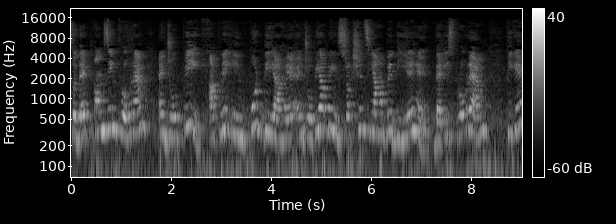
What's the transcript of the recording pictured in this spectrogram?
so that comes in program and जो भी आपने इनपुट दिया है एंड जो भी आपने इंस्ट्रक्शंस यहाँ पे दिए हैं दैट इज़ प्रोग्राम ठीक है?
